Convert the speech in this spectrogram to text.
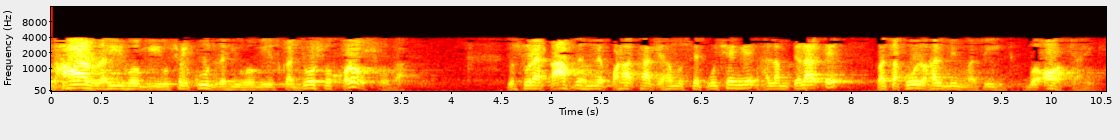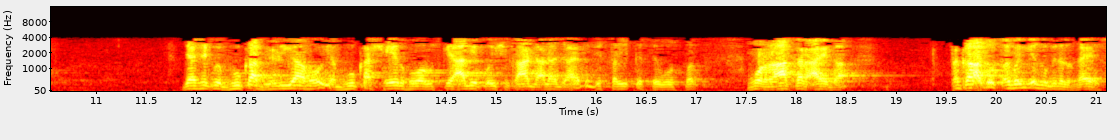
دھاڑ رہی ہوگی، اچھل کود رہی ہوگی، اس کا جوش و خروش ہوگا۔ جو سورہ کاف میں ہم نے پڑھا تھا کہ ہم اس سے پوچھیں گے حلم تلا کے بتقول حلم مزید وہ اور چاہے گی جیسے کوئی بھوکا بھیڑیا ہو یا بھوکا شیر ہو اور اس کے آگے کوئی شکار ڈالا جائے تو جس طریقے سے وہ اس پر وہ را کر آئے گا ٹکا دو طبیعت من الغیث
